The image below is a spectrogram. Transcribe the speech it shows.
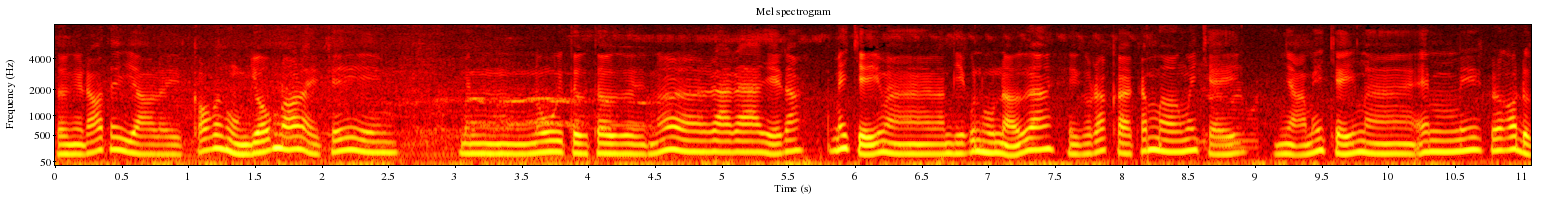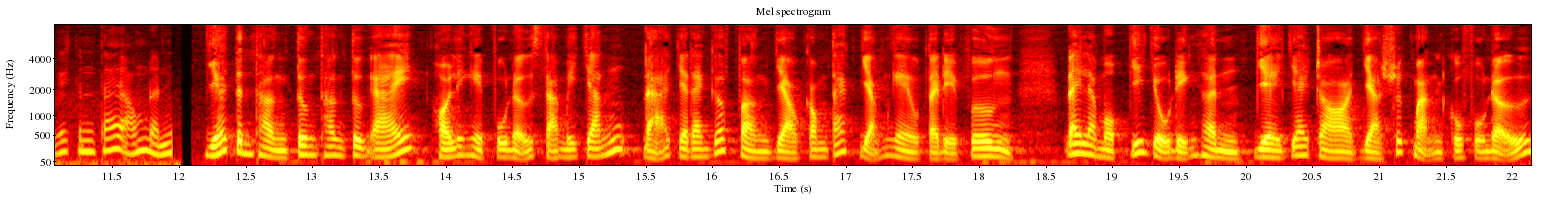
từ ngày đó tới giờ là có cái nguồn vốn đó là cái mình nuôi từ từ nó ra ra vậy đó. Mấy chị mà làm việc của phụ nữ á thì rất là cảm ơn mấy chị. Nhờ mấy chị mà em mới có được cái kinh tế ổn định với tinh thần tương thân tương ái, Hội Liên hiệp Phụ nữ xã Mỹ Chánh đã và đang góp phần vào công tác giảm nghèo tại địa phương. Đây là một ví dụ điển hình về vai trò và sức mạnh của phụ nữ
